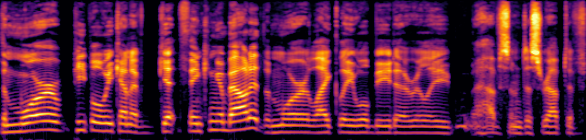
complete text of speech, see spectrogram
the more people we kind of get thinking about it, the more likely we'll be to really have some disruptive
